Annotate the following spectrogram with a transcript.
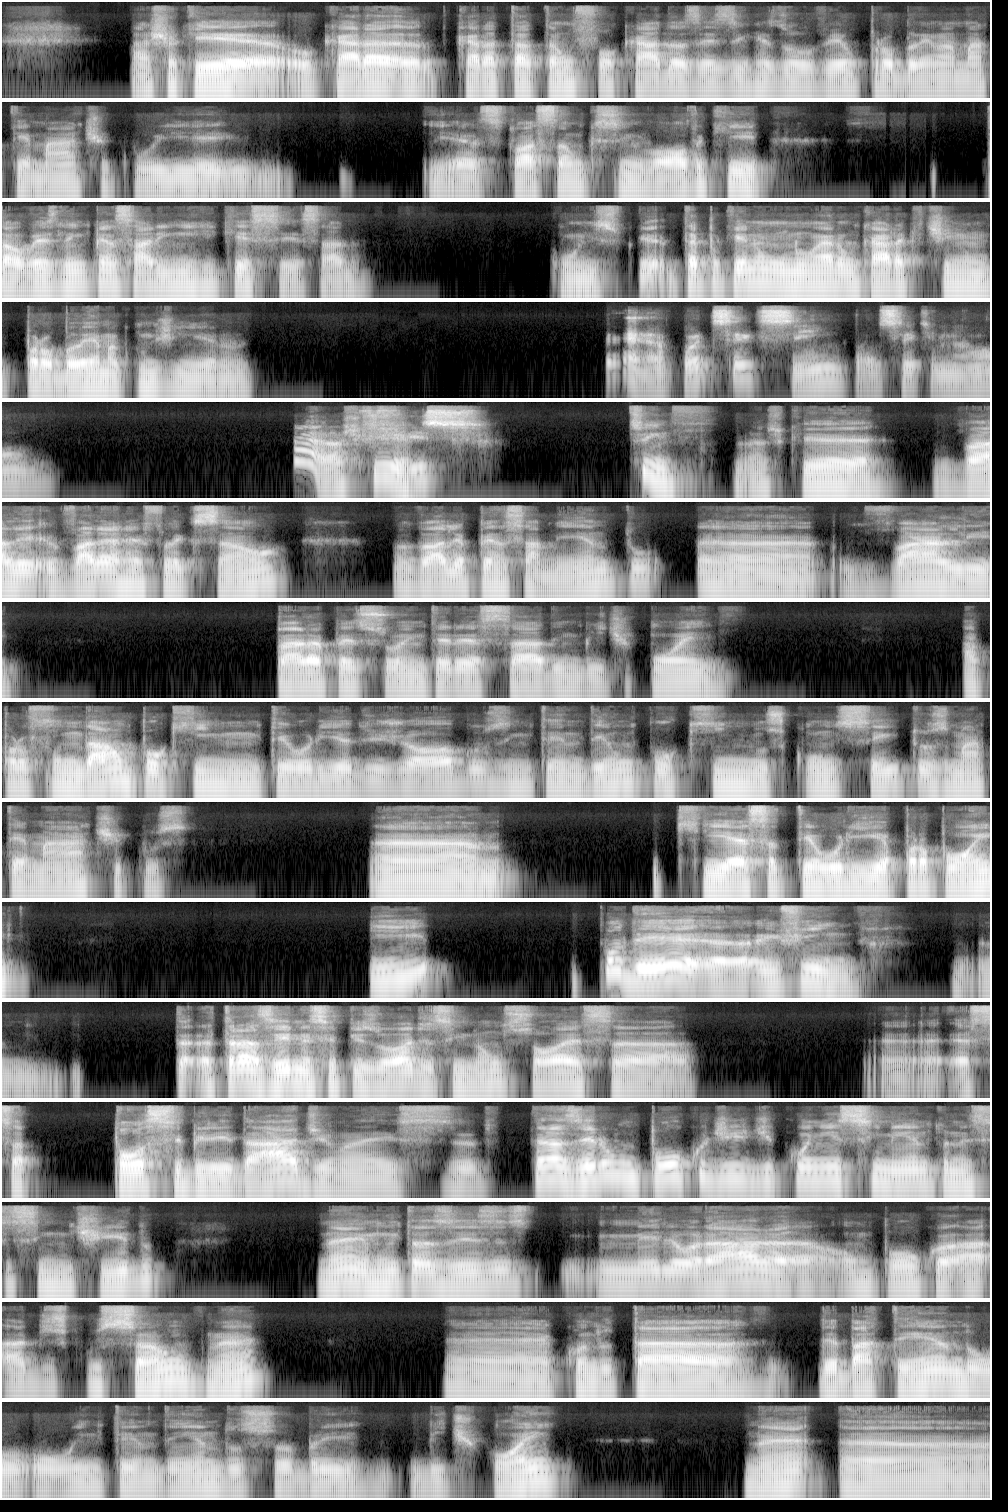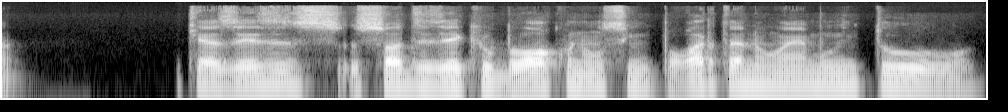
acho que o cara, o cara tá tão focado às vezes em resolver o problema matemático e, e a situação que se envolve que talvez nem pensaria em enriquecer, sabe? Com isso. Porque- até porque não, não era um cara que tinha um problema com dinheiro, né? É, pode ser que sim, pode ser que não. É, acho que Difícil. sim, acho que. Vale, vale a reflexão, vale o pensamento, ah, vale para a pessoa interessada em Bitcoin aprofundar um pouquinho em teoria de jogos, entender um pouquinho os conceitos matemáticos que essa teoria propõe e poder, eh, enfim, tra- trazer nesse episódio assim não só essa eh, essa possibilidade, mas eh, trazer um pouco de, de conhecimento nesse sentido, né? E muitas vezes melhorar ah, um pouco a, a discussão, né? É, quando está debatendo ou entendendo sobre Bitcoin, né? Ah, que às vezes só dizer que o bloco não se importa não é muito.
